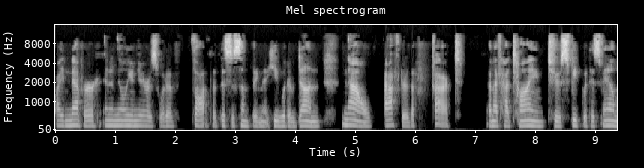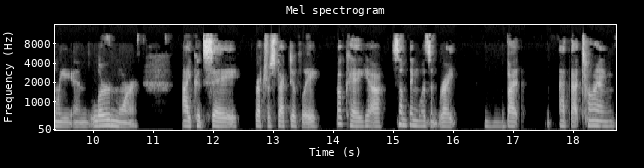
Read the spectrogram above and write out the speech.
I never in a million years would have thought that this is something that he would have done now after the fact. And I've had time to speak with his family and learn more. I could say retrospectively, okay, yeah, something wasn't right. Mm-hmm. But at that time,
